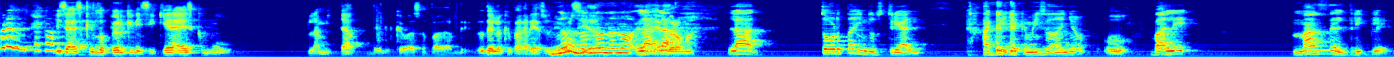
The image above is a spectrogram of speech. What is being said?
gracias, papá. Y sabes que es lo peor que ni siquiera es como la mitad de lo que vas a pagar, de, de lo que pagarías No, no, universidad. no, no, no. Ni La, de la- broma. la torta industrial, aquella que me hizo daño, Uh, vale más del triple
